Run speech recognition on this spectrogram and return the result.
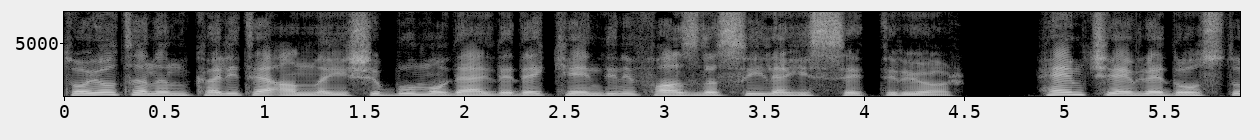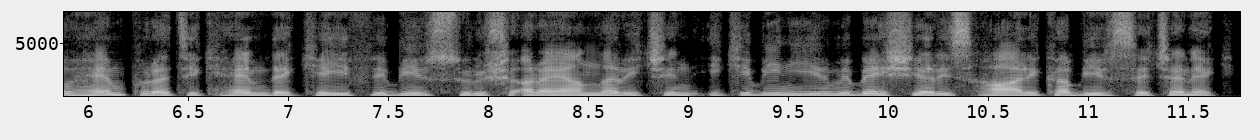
Toyota'nın kalite anlayışı bu modelde de kendini fazlasıyla hissettiriyor. Hem çevre dostu hem pratik hem de keyifli bir sürüş arayanlar için 2025 Yaris harika bir seçenek.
